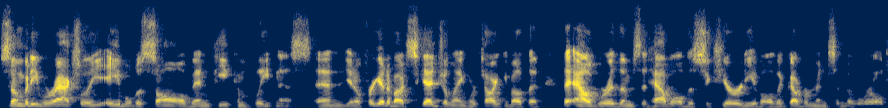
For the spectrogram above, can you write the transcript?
somebody were actually able to solve NP completeness. And you know, forget about scheduling. We're talking about the the algorithms that have all the security of all the governments in the world.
